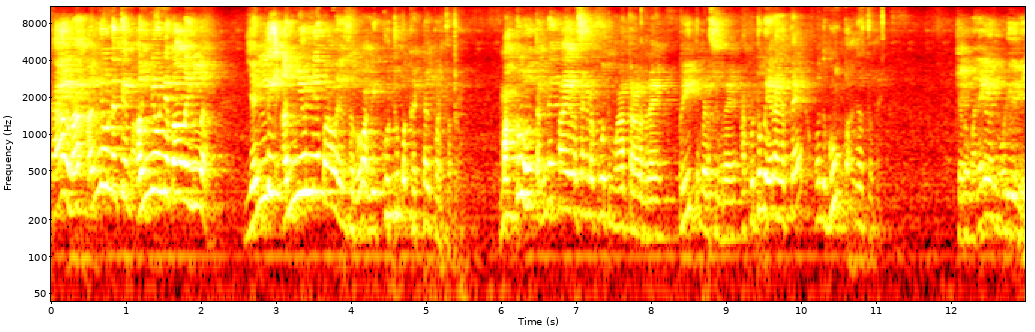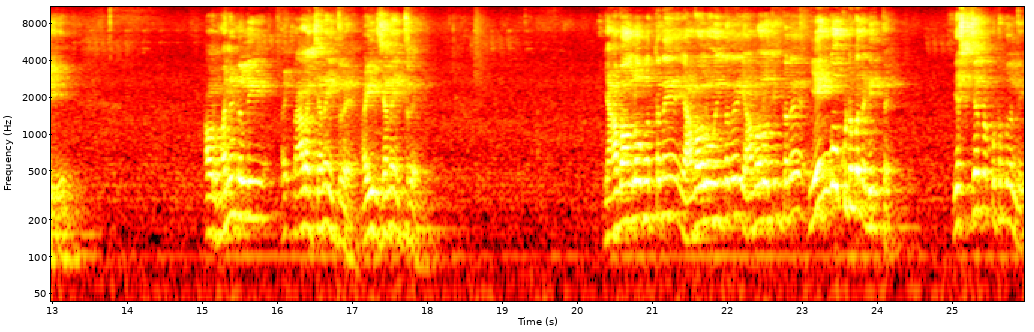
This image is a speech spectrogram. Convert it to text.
ಕಾರಣ ಅನ್ಯೋನ್ಯತೆ ಅನ್ಯೋನ್ಯ ಭಾವ ಇಲ್ಲ. ಎಲ್ಲಿ ಅನ್ಯೋನ್ಯ ಭಾವ ಇರ್ತದೋ ಅಲ್ಲಿ ಕುಟುಂಬ ಕಟ್ಟಲ್ಪಡ್ತದೆ. ಮಕ್ಕಳು ತಂದೆ ತಾಯಿಗಳ ಸಂಗಡ ಕೂತು ಮಾತಾಡಿದ್ರೆ, ಪ್ರೀತಿ ಬೆಳೆಸಿದ್ರೆ, ಆ ಕುಟುಂಬ ಏನಾಗುತ್ತೆ? ಒಂದು ಗುಂಪಾಗಿರ್ತದೆ. ಕೆಲವು ಮನೆಗಳನ್ನು ನೋಡಿದಿರಿ. ಅವ್ರ ಮನೆಯಲ್ಲಿ ನಾಲ್ಕು ಜನ ಇದ್ದರೆ ಐದು ಜನ ಇದ್ದರೆ ಯಾವಾಗಲೂ ಬರ್ತಾನೆ ಯಾವಾಗಲೂ ಒಯ್ತಾರೆ ಯಾವಾಗಲೂ ತಿಂತಾರೆ, ಹೆಂಗೂ ಕುಟುಂಬ ನಡೆಯುತ್ತೆ ಎಷ್ಟು ಜನರ ಕುಟುಂಬದಲ್ಲಿ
